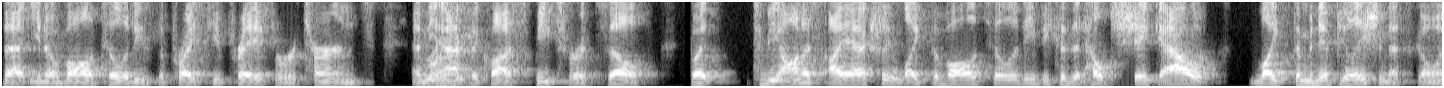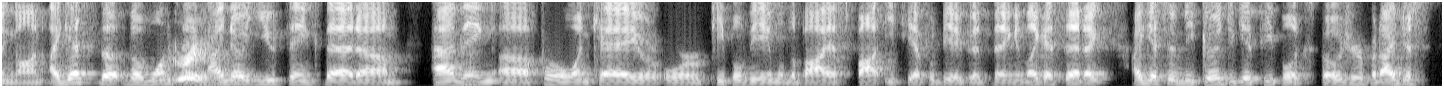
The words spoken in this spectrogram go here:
that, you know, volatility is the price you pay for returns and the right. asset class speaks for itself. But to be honest, I actually like the volatility because it helps shake out like the manipulation that's going on. I guess the the one thing I know you think that um, having a 401k or, or people being able to buy a spot ETF would be a good thing. And like I said, I, I guess it would be good to give people exposure, but I just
